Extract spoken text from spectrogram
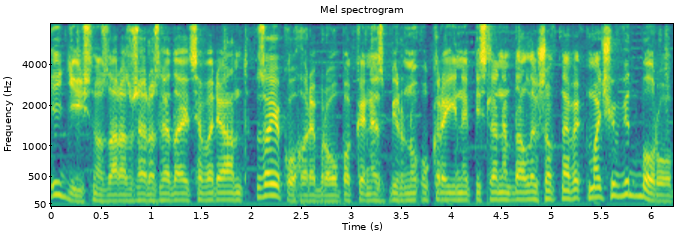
І дійсно зараз вже розглядається варіант, за якого Ребров покине збірну України після невдалих жовтневих матчів відбору.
